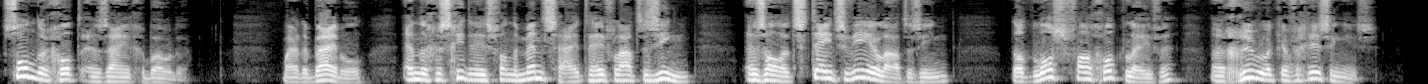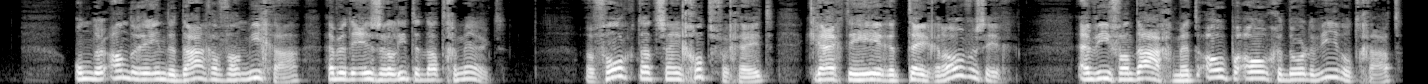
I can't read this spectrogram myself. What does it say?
zonder God en zijn geboden. Maar de Bijbel en de geschiedenis van de mensheid heeft laten zien, en zal het steeds weer laten zien, dat los van God leven een gruwelijke vergissing is. Onder andere in de dagen van Micha hebben de Israëlieten dat gemerkt. Een volk dat zijn God vergeet, krijgt de Heere tegenover zich. En wie vandaag met open ogen door de wereld gaat,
